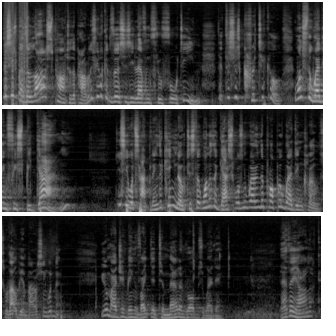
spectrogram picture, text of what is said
This is where the last part of the parable, if you look at verses 11 through 14, this is critical. Once the wedding feast began, do you see what's happening? The king noticed that one of the guests wasn't wearing the proper wedding clothes. Well, that would be embarrassing, wouldn't it? You imagine being invited to Mel and Rob's wedding. There they are, look.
